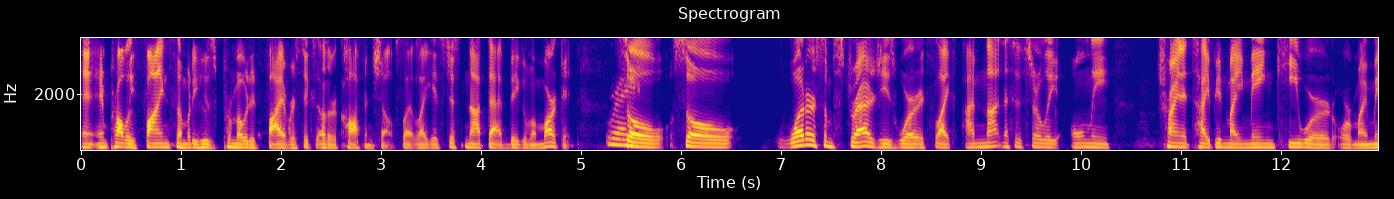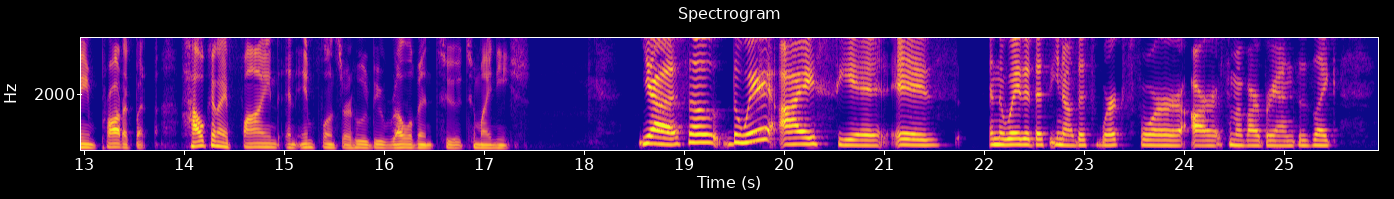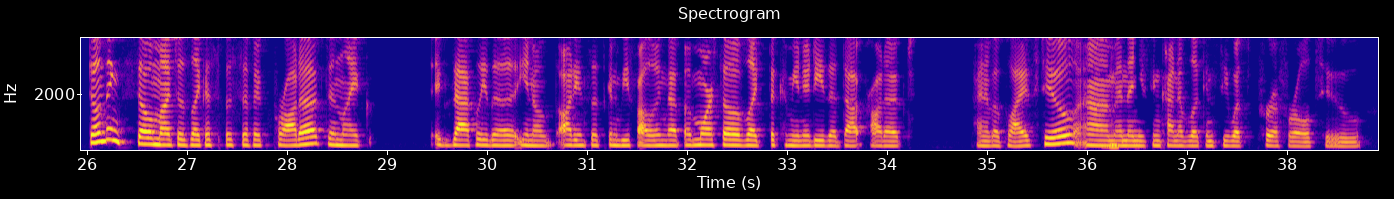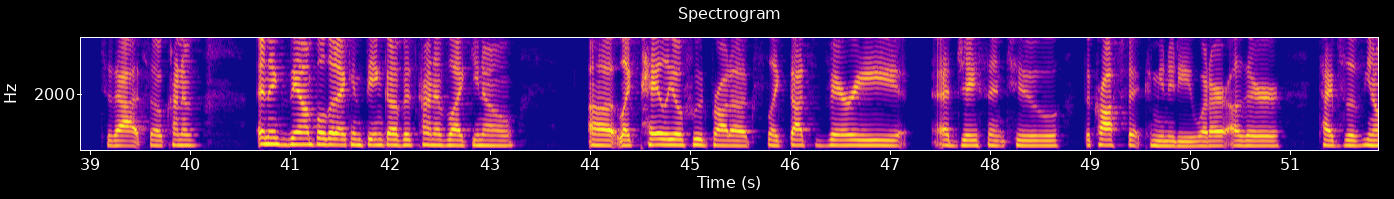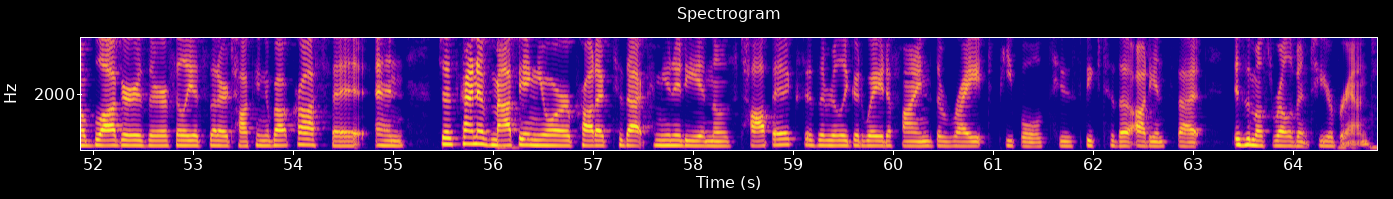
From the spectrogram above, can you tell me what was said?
and, and, probably find somebody who's promoted five or six other coffin shelves. Like like it's just not that big of a market. Right. So so what are some strategies where it's like I'm not necessarily only trying to type in my main keyword or my main product, but how can I find an influencer who would be relevant to to my niche? Yeah, so the way I see it is and the way that this, you know, this works for our some of our brands is like don't think so much as like a specific product and like exactly the you know audience that's going to be following that but more so of like the community that that product kind of applies to um, mm-hmm. and then you can kind of look and see what's peripheral to to that so kind of an example that i can think of is kind of like you know uh, like paleo food products like that's very adjacent to the crossfit community what are other types of you know bloggers or affiliates that are talking about crossfit and just kind of mapping your product to that community and those topics is a really good way to find the right people to speak to the audience that is the most relevant to your brand.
